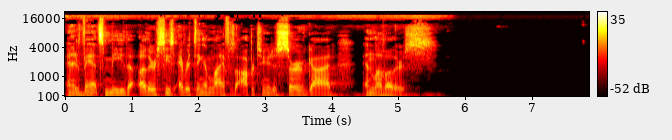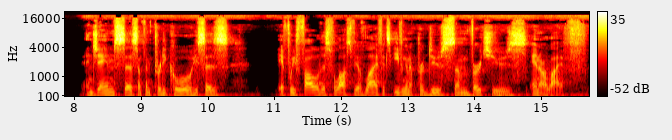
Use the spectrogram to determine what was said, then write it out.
and advance me. The other sees everything in life as an opportunity to serve God and love others. And James says something pretty cool. He says, if we follow this philosophy of life, it's even going to produce some virtues in our life.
